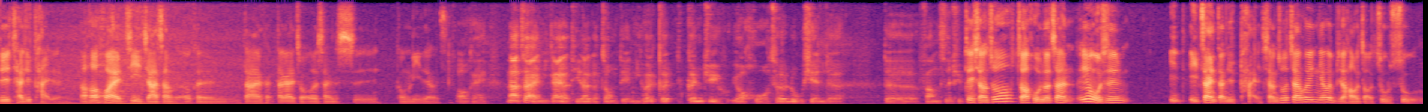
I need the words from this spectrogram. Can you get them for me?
就是才去排的，然后后来自己加上了，我可能大概大概走二三十公里这样子。OK，那在你刚才有提到一个重点，你会根根据有火车路线的的方式去。对，想说找火车站，因为我是一一站一站去排，想说这样会应该会比较好找住宿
